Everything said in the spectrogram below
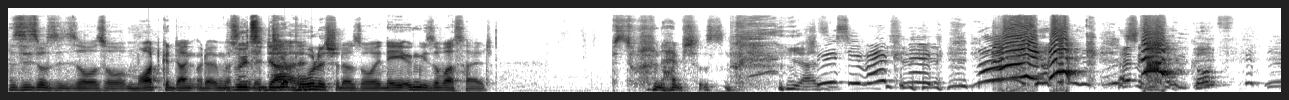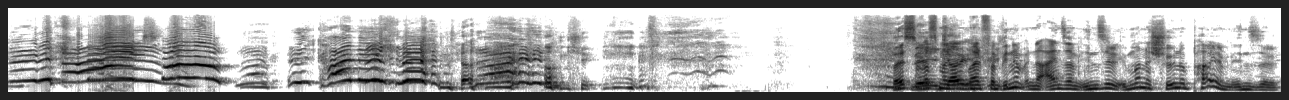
das ist so, so, so Mordgedanken oder irgendwas. Suizidal. Oder diabolisch oder so. Nee, irgendwie sowas halt. Pistole in einem Schuss. ja, Schieß sie weg, Nick! Nein, Nick! Stopp! Kopf. Nick, nein! Stopp! Ich kann nicht mehr! Nein! Weißt du, Nee, was ich man, glaub, man ich- verbindet mit einer einsamen Insel? Immer eine schöne Palmeninsel.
